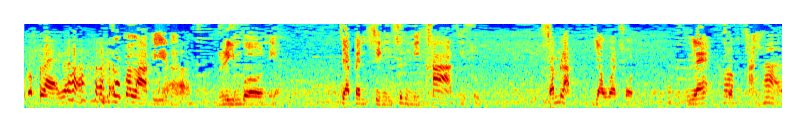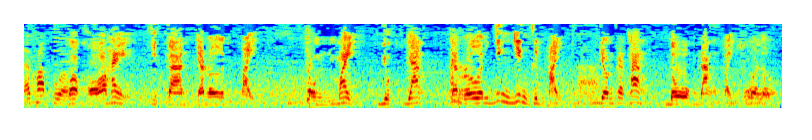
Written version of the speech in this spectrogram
ก็แปลกนะคะก็ประหลาดดีนะ Dream World เนี่ย จะเป็นสิ่งซึ่งมีค่าที่สุดสำหรับเยาวชนและคนไทยค่ะแล้วครอบครัว ก็ขอให้กิจการเจริญไป จนไม่หยุดยัง้งเจริญยิ่งยิ่งขึ้นไปค่ะจนกระทั่งโด่งดังไปทั่วทั่วโลโลกก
